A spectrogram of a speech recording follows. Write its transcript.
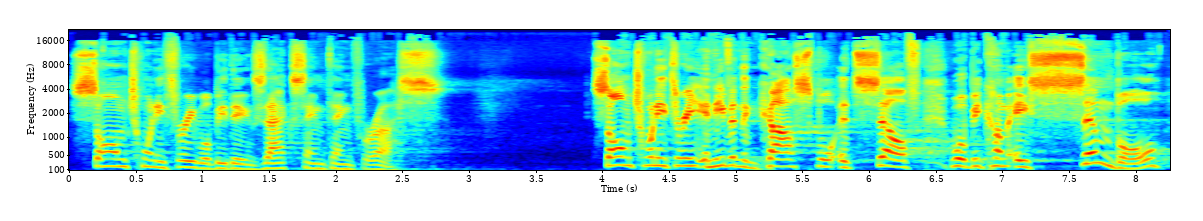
Psalm 23 will be the exact same thing for us. Psalm 23 and even the gospel itself will become a symbol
